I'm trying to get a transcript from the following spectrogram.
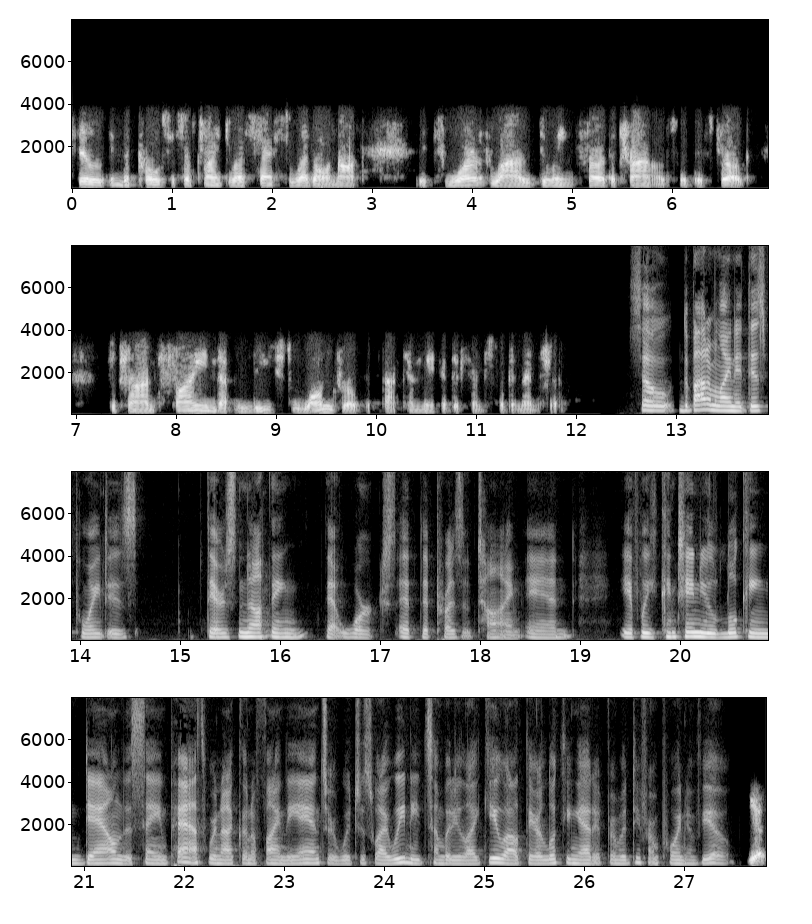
still in the process of trying to assess whether or not it's worthwhile doing further trials with this drug to try and find at least one drug that can make a difference for dementia. So the bottom line at this point is there's nothing that works at the present time. And if we continue looking down the same path, we're not going to find the answer, which is why we need somebody like you out there looking at it from a different point of view. Yes.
